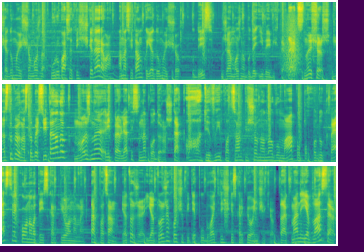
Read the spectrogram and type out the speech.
я думаю, що можна урубашити трішечки дерева, а на світанку я думаю, що кудись вже можна буде і вибігти. Так, ну що ж, наступив у нас тобі світанок, можна відправлятися на подорож. Так, о, диви, пацан пішов на нову мапу, походу, квест виконувати із скорпіонами. Так, пацан, я теж, я теж хочу піти поубивати трішки скорпіончиків. Так, в мене є бластер.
